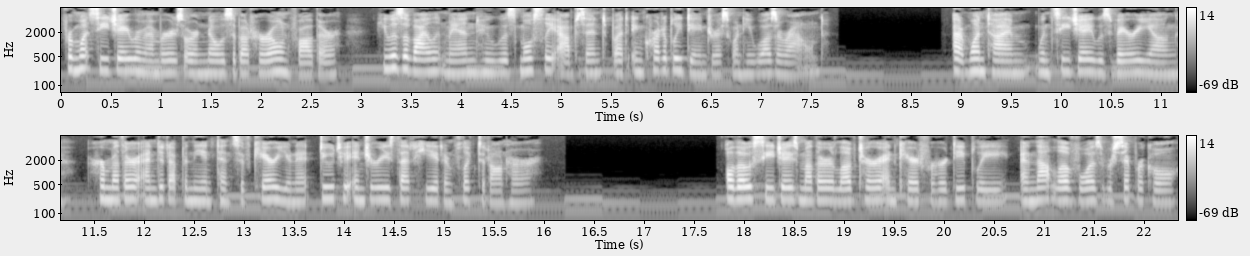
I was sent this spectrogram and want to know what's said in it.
From what CJ remembers or knows about her own father, he was a violent man who was mostly absent but incredibly dangerous when he was around. At one time, when CJ was very young, her mother ended up in the intensive care unit due to injuries that he had inflicted on her. Although CJ's mother loved her and cared for her deeply, and that love was reciprocal,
